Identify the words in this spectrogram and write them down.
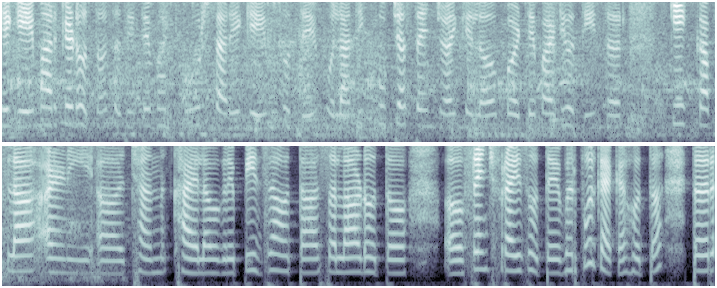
हे गेम मार्केट होतं तर तिथे भरपूर सारे गेम्स होते. मुलांनी खूप जास्त एन्जॉय केलं. बर्थडे पार्टी होती तर केक कापला आणि छान खायला वगैरे पिझ्झा होता सलाड होतं फ्रेंच फ्राईज होते भरपूर काय काय होतं. तर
